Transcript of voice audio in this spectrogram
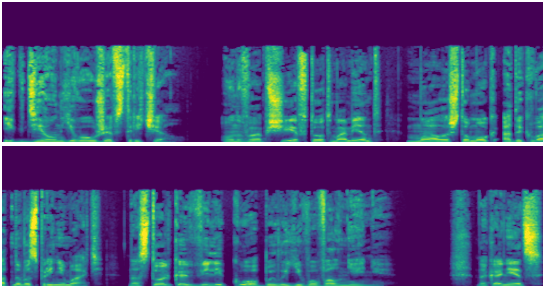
и где он его уже встречал. Он вообще в тот момент мало что мог адекватно воспринимать, настолько велико было его волнение. Наконец,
